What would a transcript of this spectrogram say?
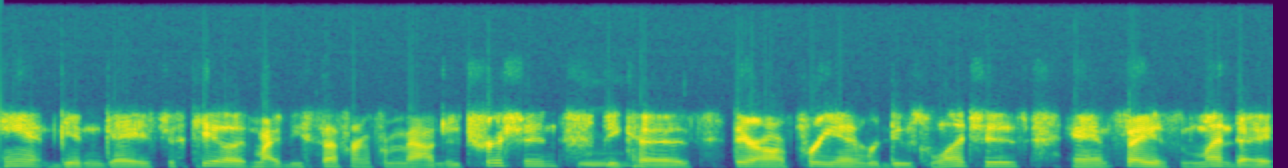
can't get engaged. This kid might be suffering from malnutrition mm. because they're on free and reduced lunches, and say it's Monday,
